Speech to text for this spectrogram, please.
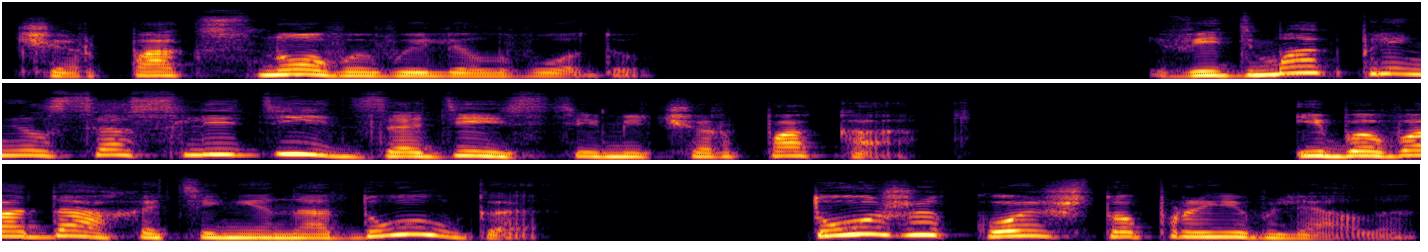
Черпак снова вылил воду. Ведьмак принялся следить за действиями черпака, ибо вода, хоть и ненадолго, тоже кое-что проявляла.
